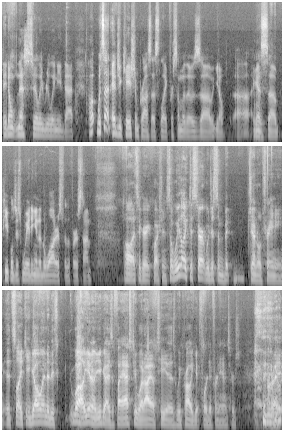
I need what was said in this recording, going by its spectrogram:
they don't necessarily really need that. What's that education process like for some of those? Uh, you know, uh, I mm. guess uh, people just wading into the waters for the first time. Oh, that's a great question. So we like to start with just some general training. It's like you go into these. Well, you know, you guys, if I asked you what IoT is, we'd probably get four different answers, right?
